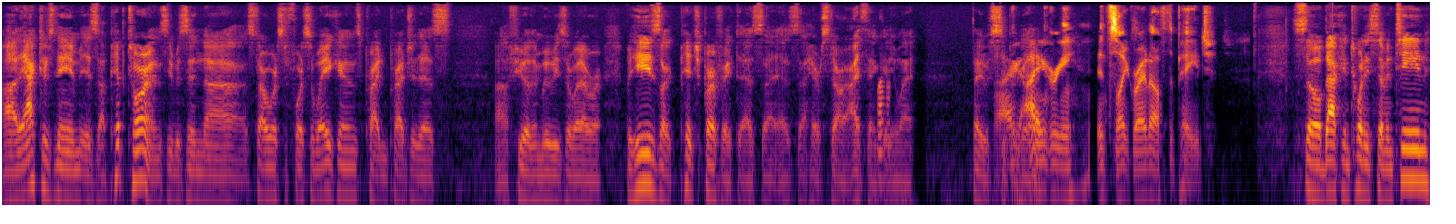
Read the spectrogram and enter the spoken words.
uh, the actor's name is uh, Pip Torrens. He was in uh, Star Wars: The Force Awakens, Pride and Prejudice, uh, a few other movies or whatever. But he's like pitch perfect as uh, as a Herr Starr, I think. Anyway, I I. I agree. It's like right off the page. So back in 2017,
